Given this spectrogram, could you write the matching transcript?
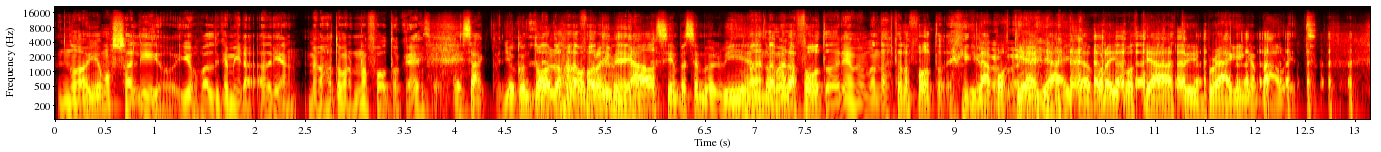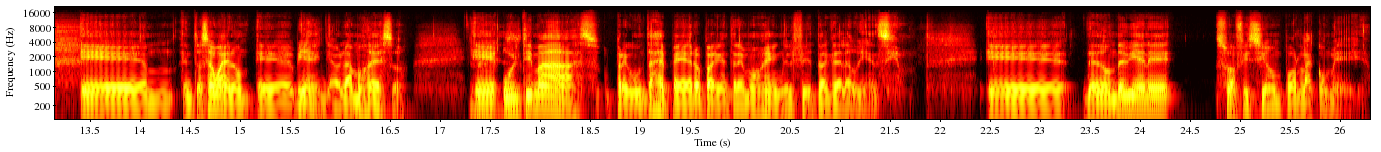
No habíamos salido y Osvaldo que, mira, Adrián, me vas a tomar una foto, ¿ok? exacto. Yo con todos los otros invitados siempre se me olvida. Mándame la, foto, Adrián, me mandaste la foto. Y, la posteé ya, y está por ahí posteada, estoy bragging about it. Eh, entonces, bueno, bien, ya hablamos de eso. Eh, últimas preguntas de Pedro para que entremos en el feedback de la audiencia. Eh, ¿De dónde viene su afición por la comedia?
